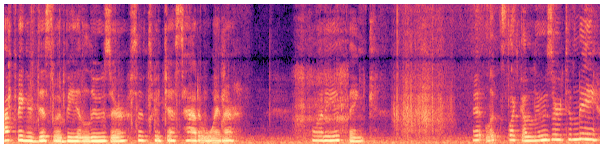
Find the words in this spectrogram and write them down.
I figured this would be a loser since we just had a winner. What do you think? It looks like a loser to me.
